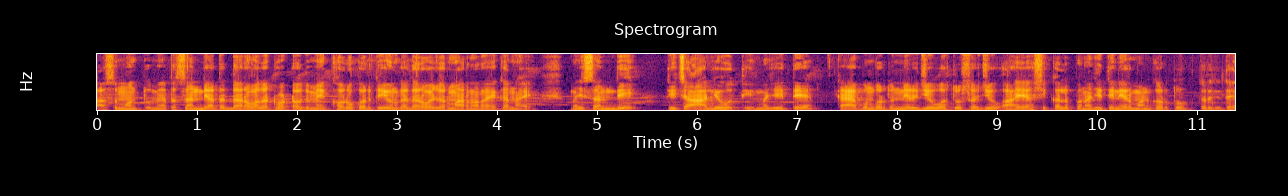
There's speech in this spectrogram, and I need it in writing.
असं म्हणतो मी. आता संधी आता दरवाजा ठोठावतो मी खरोखर ते येऊन काय दरवाजावर मारणार आहे का? नाही. म्हणजे संधी तिच्या आली होती. म्हणजे इथे काय आपण करतो? निर्जीव वस्तू सजीव आहे अशी कल्पना जिथे निर्माण करतो तर तिथे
